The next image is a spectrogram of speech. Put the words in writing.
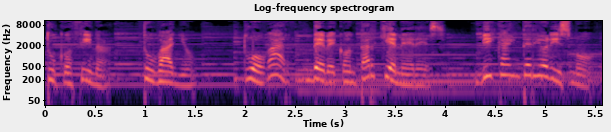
tu cocina, tu baño, tu hogar debe contar quién eres. Vica Interiorismo.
